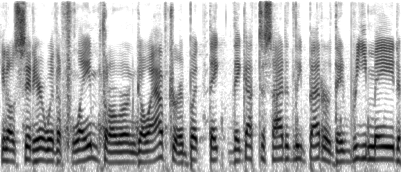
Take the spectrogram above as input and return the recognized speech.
you know, sit here with a flamethrower and go after it, but they, they got decidedly better. They remade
